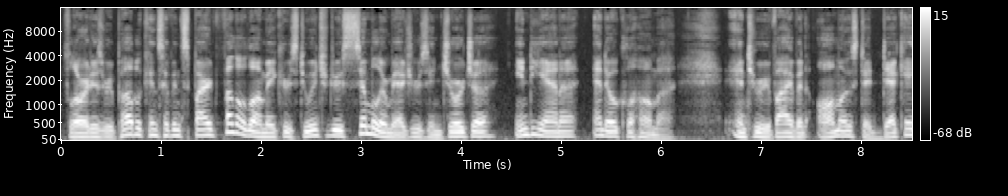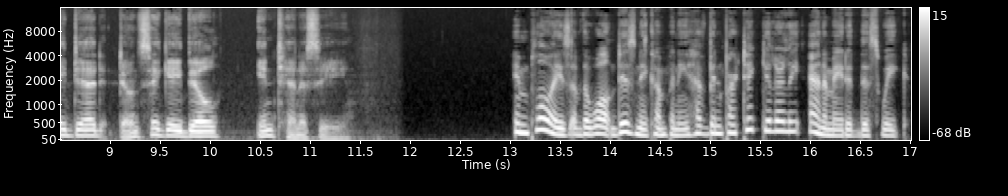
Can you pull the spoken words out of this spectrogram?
Florida's Republicans have inspired fellow lawmakers to introduce similar measures in Georgia, Indiana, and Oklahoma, and to revive an almost a decade dead Don't Say Gay bill in Tennessee. Employees of the Walt Disney Company have been particularly animated this week.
